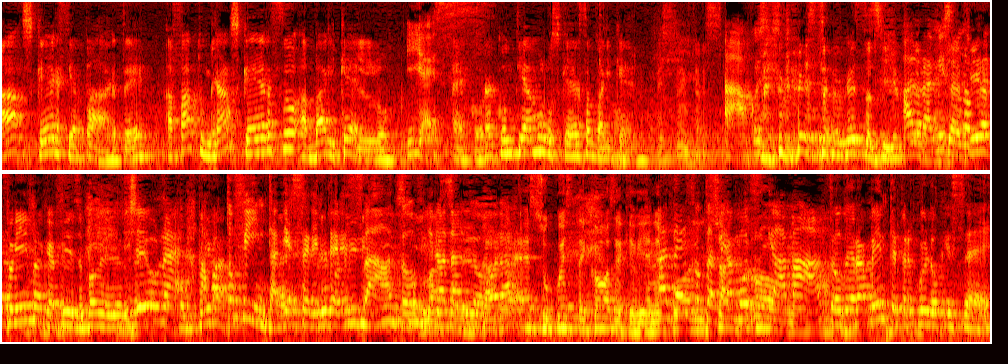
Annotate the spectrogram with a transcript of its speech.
a scherzi a parte, ha fatto un gran scherzo a Barichello. Yes. Ecco, raccontiamo lo scherzo a Barichello. Questo è interessante. Ah, questo sì. questo, questo sì. Allora, mi cioè, sono prima, presa- prima capisci, poi Dice una- prima- ha fatto finta di essere prima- interessato fino ad allora. È su queste cose che viene Adesso ti abbiamo scamato veramente per quello che sei.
